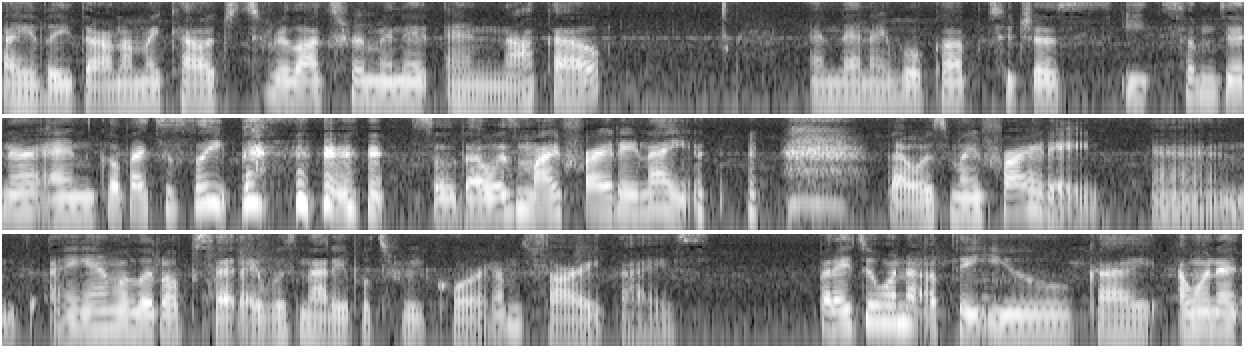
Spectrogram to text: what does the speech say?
I laid down on my couch to relax for a minute and knock out. And then I woke up to just eat some dinner and go back to sleep. so that was my Friday night. that was my Friday and I am a little upset I was not able to record. I'm sorry, guys. But I do want to update you guys. I want to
